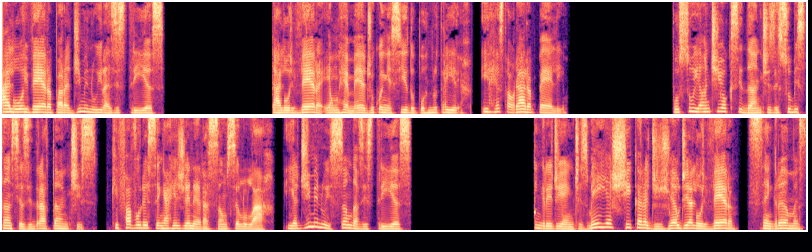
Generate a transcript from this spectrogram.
Aloe vera para diminuir as estrias. Aloe vera é um remédio conhecido por nutrir e restaurar a pele. Possui antioxidantes e substâncias hidratantes que favorecem a regeneração celular e a diminuição das estrias. Ingredientes: meia xícara de gel de aloe vera, 100 gramas,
